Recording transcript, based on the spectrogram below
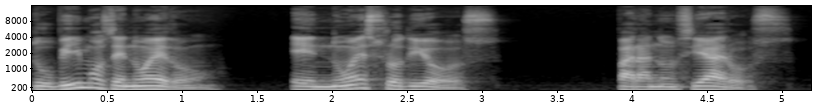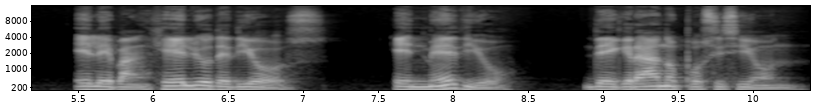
Tuvimos de nuevo en nuestro Dios para anunciaros el Evangelio de Dios en medio de gran oposición.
